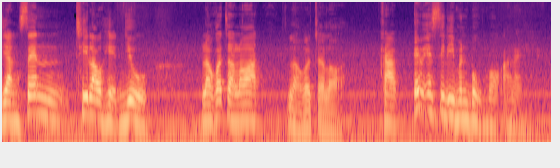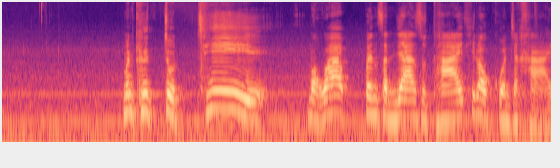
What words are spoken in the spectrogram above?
อย่างเส้นที่เราเห็นอยู่ เราก็จะรอดเราก็จะรอดครับ MACD มันบ่งบอกอะไร มันคือจุดที่บอกว่าเป็นสัญญาณสุดท้ายที่เราควรจะขาย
